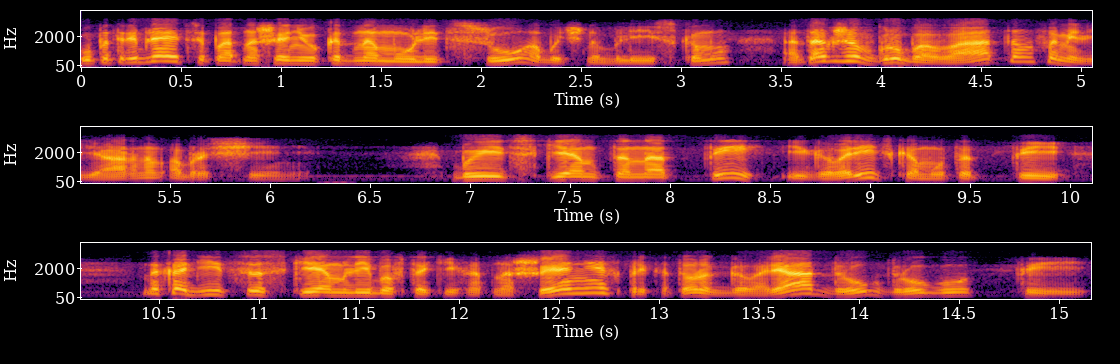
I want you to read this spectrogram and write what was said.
употребляется по отношению к одному лицу, обычно близкому, а также в грубоватом фамильярном обращении. Быть с кем-то на «ты» и говорить кому-то «ты» находиться с кем-либо в таких отношениях, при которых говорят друг другу «ты».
